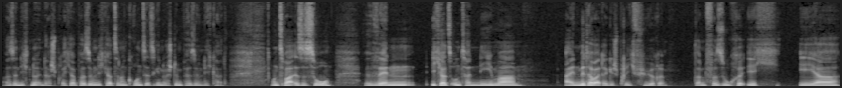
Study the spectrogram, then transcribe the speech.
Also nicht nur in der Sprecherpersönlichkeit, sondern grundsätzlich in der Stimmpersönlichkeit. Und zwar ist es so, wenn ich als Unternehmer ein Mitarbeitergespräch führe, dann versuche ich eher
